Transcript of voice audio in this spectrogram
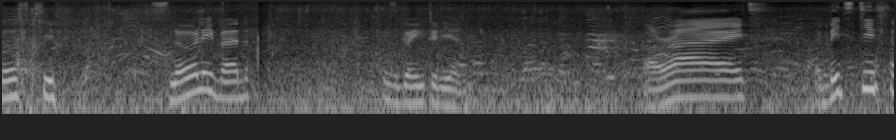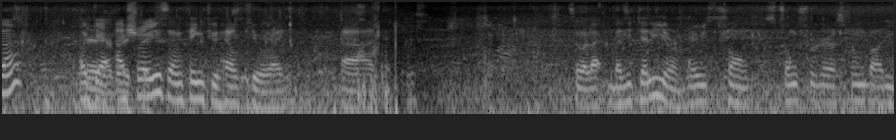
so stiff. Slowly, bud. It's going to the end. All right. A bit stiff, huh? Okay, yeah, I'll show stiff. you something to help you, right? Uh, so like, basically, you're very strong, strong shoulder, strong body.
